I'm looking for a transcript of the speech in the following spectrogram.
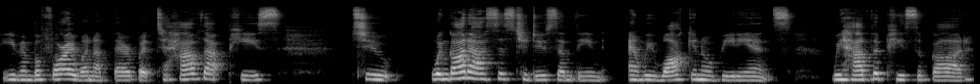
even before I went up there. But to have that peace, to when God asks us to do something and we walk in obedience, we have the peace of God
